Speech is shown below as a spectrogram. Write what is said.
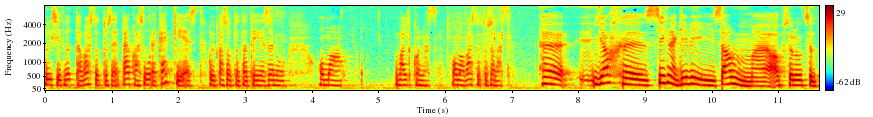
võiksid võtta vastutuse väga suure käki eest, kui kasutada teie sõnu oma valdkonnas, oma vastutusalas. Jah, Signe Kivi samm absoluutselt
